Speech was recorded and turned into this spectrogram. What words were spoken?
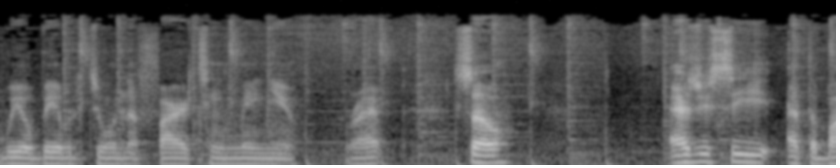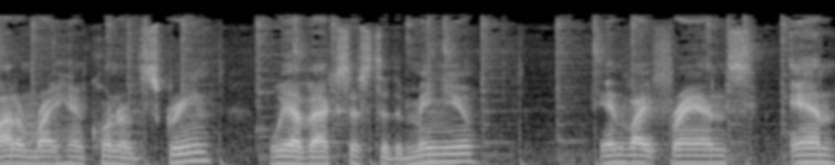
we'll be able to do in the fire team menu, right? So, as you see at the bottom right hand corner of the screen, we have access to the menu, invite friends, and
